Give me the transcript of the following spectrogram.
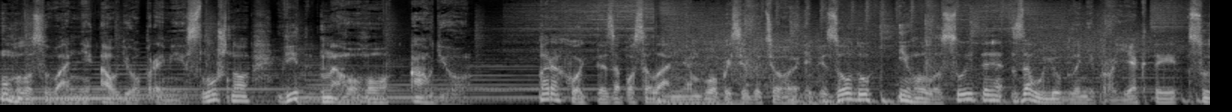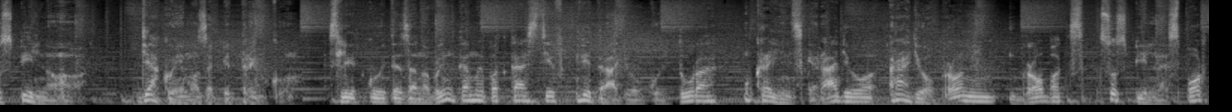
у голосуванні аудіопремії слушно від Мегого Аудіо. Переходьте за посиланням в описі до цього епізоду і голосуйте за улюблені проєкти Суспільного. Дякуємо за підтримку. Слідкуйте за новинками подкастів від Радіо Культура, Українське Радіо, Радіо Промінь, Бробакс, Суспільне Спорт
